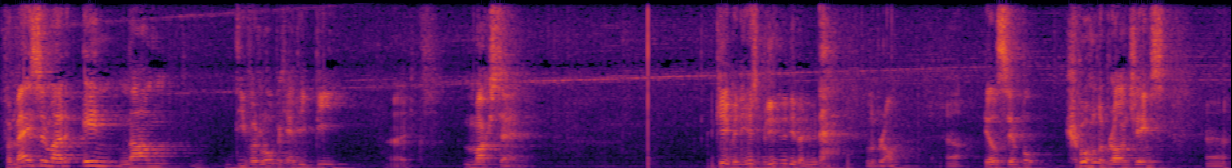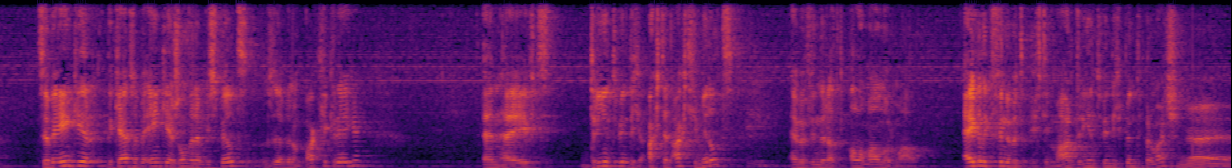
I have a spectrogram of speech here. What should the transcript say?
Voor mij is er maar één naam die voorlopig MVP Echt. mag zijn. Oké, ik ben eerst benieuwd naar die van u dan. LeBron. Ja. Heel simpel. Gewoon LeBron James. Ja. Ze hebben één keer, de Cavs hebben één keer zonder hem gespeeld. Ze hebben een pak gekregen. En hij heeft 23, 8 en 8 gemiddeld. En we vinden dat allemaal normaal. Eigenlijk vinden we het... Heeft hij maar 23 punten per match? Nee.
